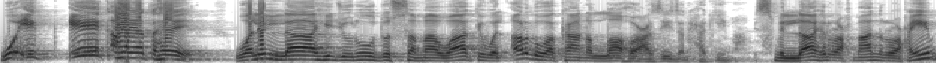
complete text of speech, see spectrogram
वो एक एक आयत है, वलिल्लाहि जुनूदुस्समावाति वल अर्द वकान अल्लाह अजीज़न हकीमा। बिस्मिल्लाहिर्रहमानिर्रहीम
